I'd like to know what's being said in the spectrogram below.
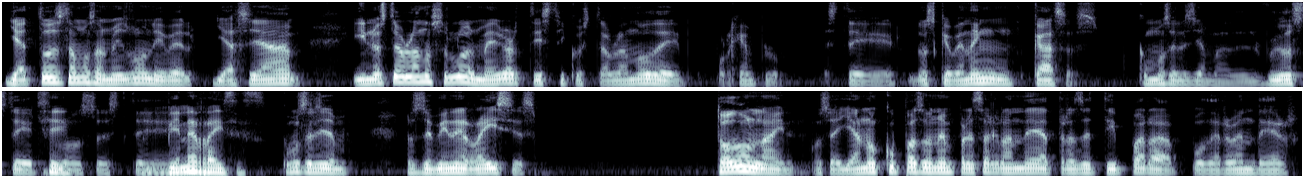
Ya todos estamos al mismo nivel. Ya sea. Y no estoy hablando solo del medio artístico, estoy hablando de, por ejemplo, este, los que venden casas. ¿Cómo se les llama? El real estate. Sí. Los, este, Bienes raíces. ¿Cómo se les llama? Los de bienes raíces. todo online. O sea, ya no ocupas una empresa grande atrás de ti para poder vender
